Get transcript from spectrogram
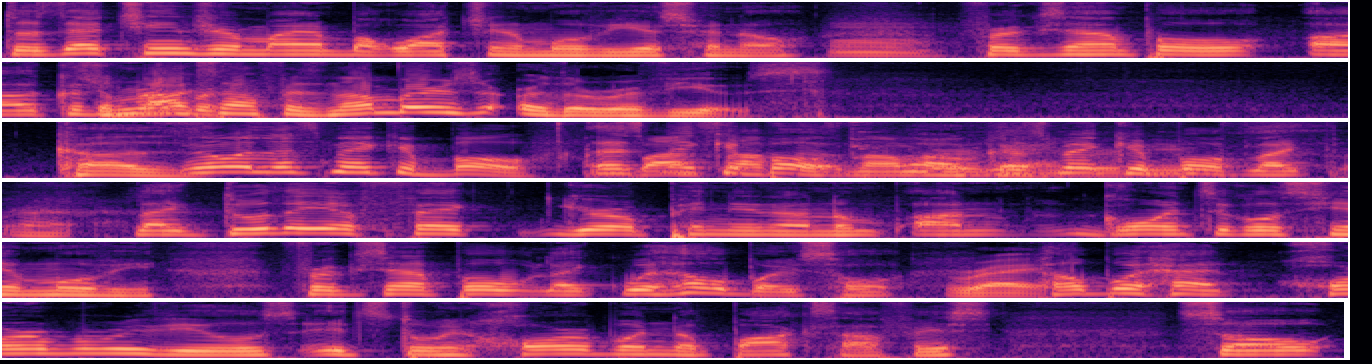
does that change your mind about watching a movie? Yes or no? Mm. For example, because the box office numbers or the reviews? Cause You know? Let's make it both. let's Box make it office both. numbers Let's and make it both. Like, Right. like, do they affect your opinion on on going to go see a movie? For example, like with Hellboy. So right. Hellboy had horrible reviews. It's doing horrible in the box office. So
